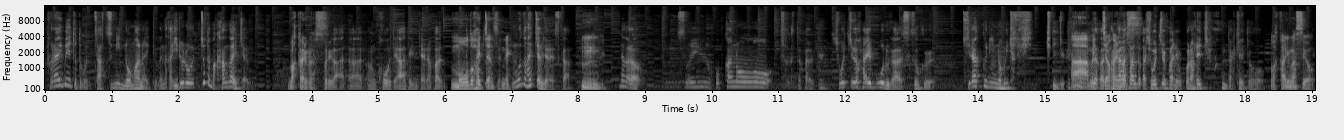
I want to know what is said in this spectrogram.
プライベートでも雑に飲まないというか、なんかいろいろちょっとやっぱ考えちゃう。わかりますこ。れがああこうでああでみたいな。やっぱモード入っちゃうんですよね。モード入っちゃうじゃないですか。うん。だから、そういう他の、だから、焼酎ハイボールがすごく気楽に飲みたいっていう。あーめっちゃわかります高田さんとか焼酎ファンに怒られちゃうんだけど、わかりますよ。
